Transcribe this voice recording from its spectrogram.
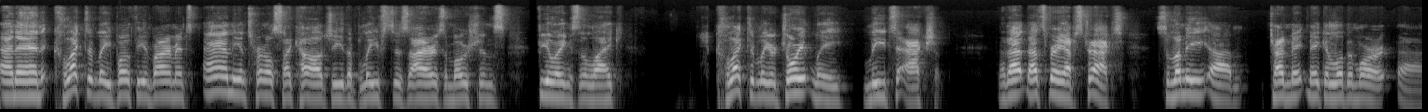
And then collectively, both the environment and the internal psychology, the beliefs, desires, emotions, feelings, and the like, collectively or jointly lead to action. Now that, that's very abstract. So let me um, try to make, make it a little bit more uh,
